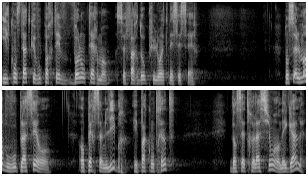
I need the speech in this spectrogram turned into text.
il constate que vous portez volontairement ce fardeau plus loin que nécessaire? Non seulement vous vous placez en, en personne libre et pas contrainte, dans cette relation en égal,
